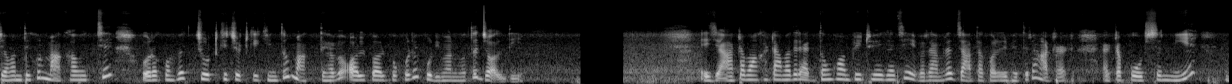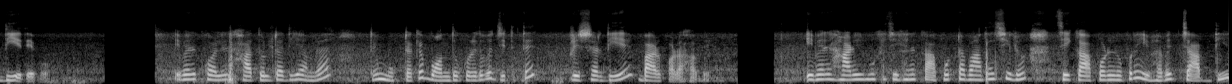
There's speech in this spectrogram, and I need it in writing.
যেমন দেখুন মাখা হচ্ছে, ওরকমভাবে চটকে চটকে কিন্তু মাখতে হবে, অল্প অল্প করে পরিমাণ মতো জল দিয়ে। এই যে আটা মাখাটা আমাদের একদম কমপ্লিট হয়ে গেছে, এবারে আমরা জাঁতা কলের ভেতরে আটার একটা পোর্শন নিয়ে দিয়ে দেব। এবারে কলের হাতলটা দিয়ে আমরা মুখটাকে বন্ধ করে দেবো, যেটাতে প্রেশার দিয়ে বার করা হবে। এবারে হাঁড়ির মুখে যেখানে কাপড়টা বাঁধা ছিল, সেই কাপড়ের ওপরে এইভাবে চাপ দিয়ে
